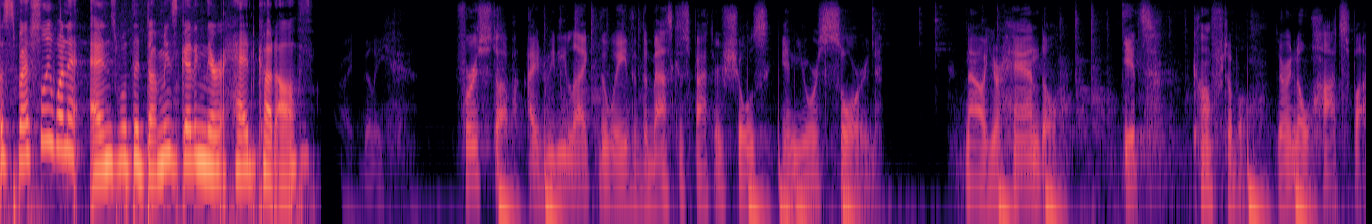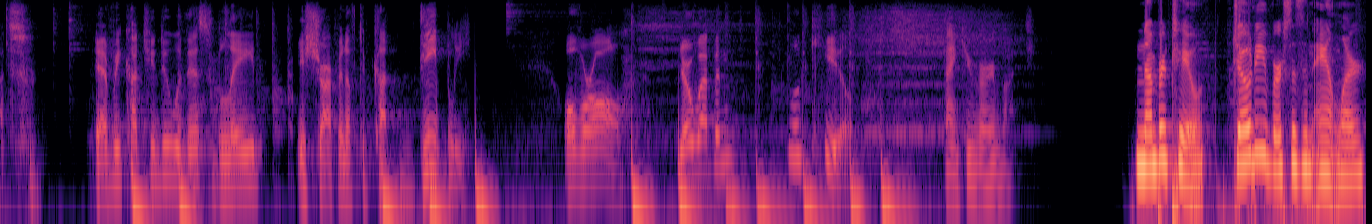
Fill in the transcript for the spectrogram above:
especially when it ends with the dummies getting their head cut off. Billy. First up, I really like the way the Damascus pattern shows in your sword. Now, your handle, it's comfortable. There are no hot spots. Every cut you do with this blade is sharp enough to cut deeply. Overall, your weapon will kill. Thank you very much. Number 2. Jody versus an antler.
